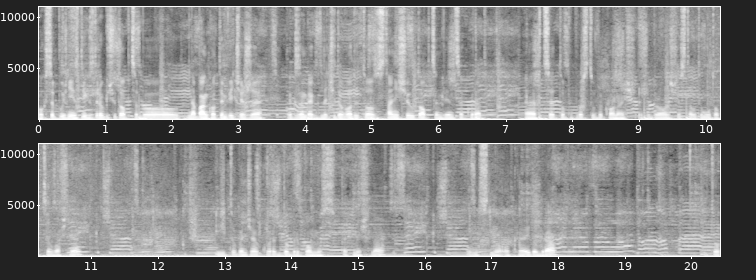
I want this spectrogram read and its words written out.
Bo chcę później z nich zrobić utopce, bo na bank o tym wiecie, że jak zombiak wleci do wody, to zostanie się utopcem, więc akurat e, chcę to po prostu wykonać, żeby on się stał tym utopcem właśnie. I to będzie akurat dobry pomysł, tak myślę. Więc no okej, dobra. I to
